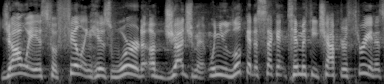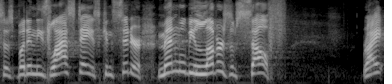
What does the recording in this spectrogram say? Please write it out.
Yahweh is fulfilling his word of judgment. When you look at a Second Timothy chapter 3 and it says, "But in these last days consider men will be lovers of self." Right?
